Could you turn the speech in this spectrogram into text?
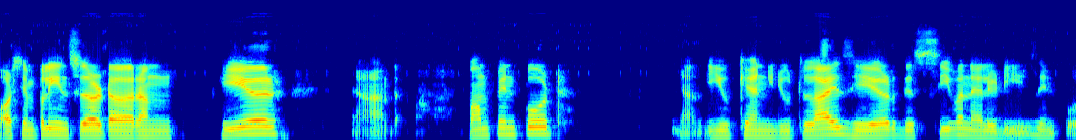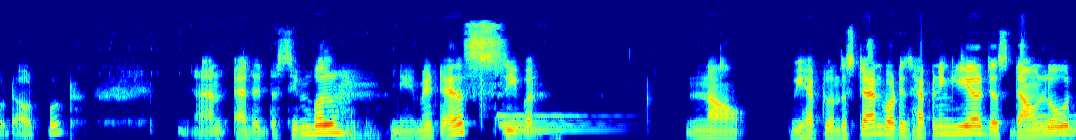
or simply insert a rung here and pump input and you can utilize here this C1 LED's input output and added the symbol name it as C1 now we have to understand what is happening here. Just download.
